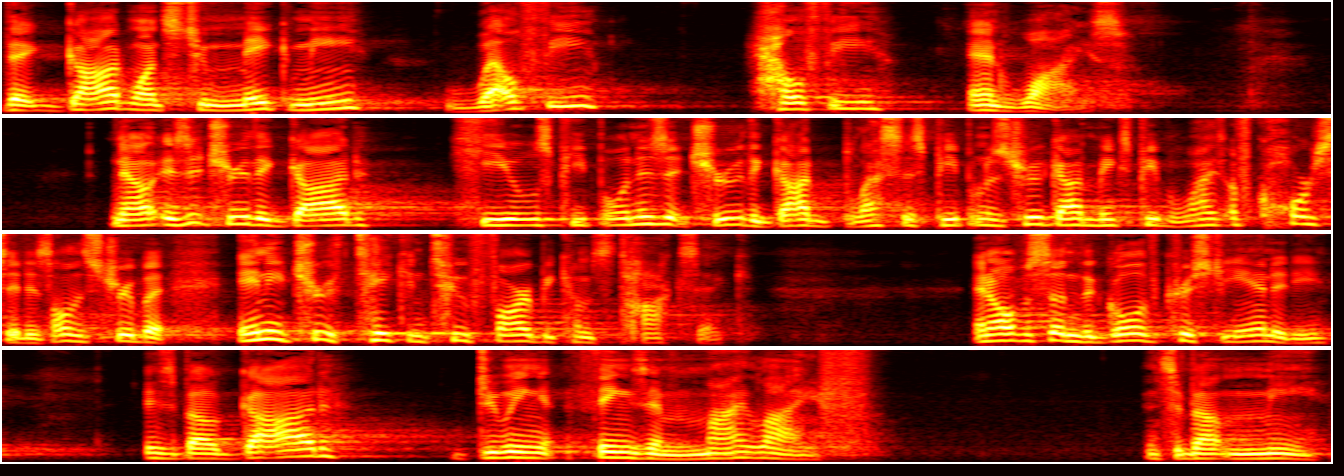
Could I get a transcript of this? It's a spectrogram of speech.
that God wants to make me wealthy, healthy, and wise. Now, is it true that God heals people? And is it true that God blesses people? And is it true God makes people wise? Of course it is. All this true, but any truth taken too far becomes toxic. And all of a sudden, the goal of Christianity is about God doing things in my life. It's about me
